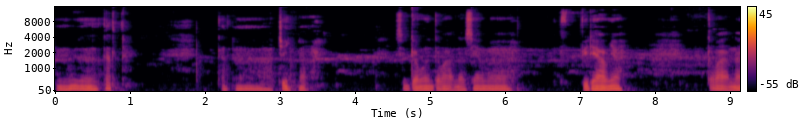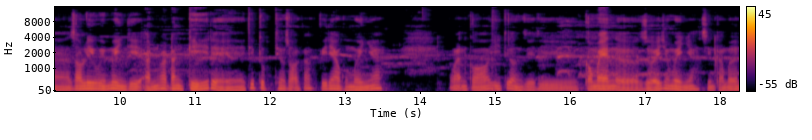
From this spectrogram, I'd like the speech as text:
Ừ. Bây giờ cắt cắt ờ, chỉnh lại. Xin cảm ơn các bạn đã xem ờ, video nha các bạn ờ, giao lưu với mình thì ấn vào đăng ký để tiếp tục theo dõi các video của mình nhé các bạn có ý tưởng gì thì comment ở dưới cho mình nhé xin cảm ơn.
